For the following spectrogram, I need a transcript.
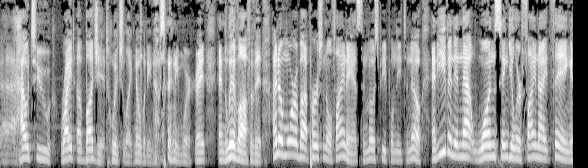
uh, how to write a budget, which like nobody knows anymore, right? And live off of it. I know more about personal finance than most people need to know. And even in that one singular finite thing,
